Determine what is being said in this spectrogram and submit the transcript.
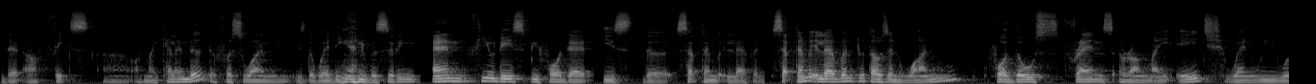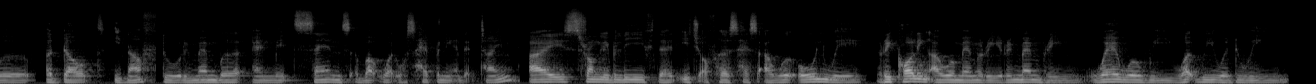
that are fixed uh, on my calendar. The first one is the wedding anniversary, and few days before that is the September 11. September 11, 2001 for those friends around my age when we were adult enough to remember and make sense about what was happening at that time. I strongly believe that each of us has our own way recalling our memory, remembering where were we, what we were doing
